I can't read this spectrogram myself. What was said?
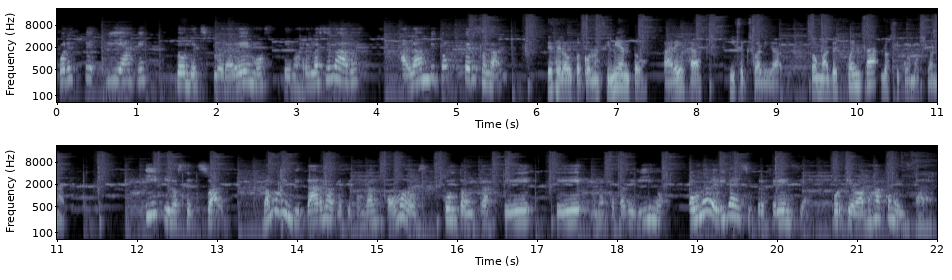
por este viaje donde exploraremos temas relacionados al ámbito personal. Desde el autoconocimiento, pareja y sexualidad, tomando en cuenta lo psicoemocional. Y lo sexual, Vamos a invitarlos a que se pongan cómodos junto a un café, té, una copa de vino o una bebida de su preferencia, porque vamos a comenzar.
